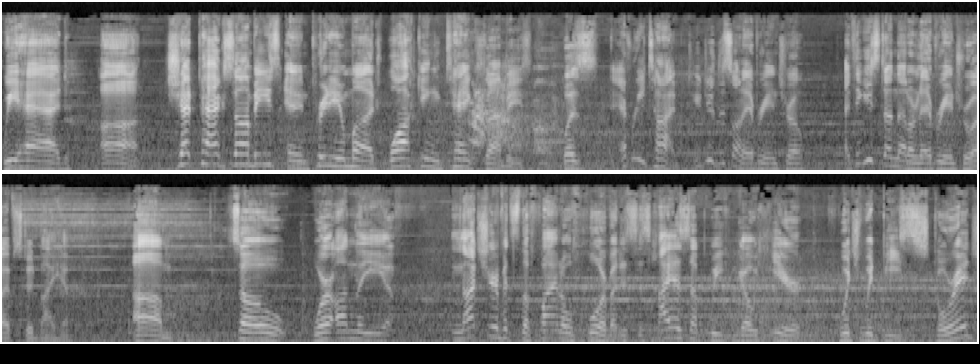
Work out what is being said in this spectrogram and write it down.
we had uh, jetpack zombies and pretty much walking tank zombies. Was every time. Do you do this on every intro? I think he's done that on every intro I've stood by him. Um, so we're on the, not sure if it's the final floor, but it's as high as up we can go here, which would be storage,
